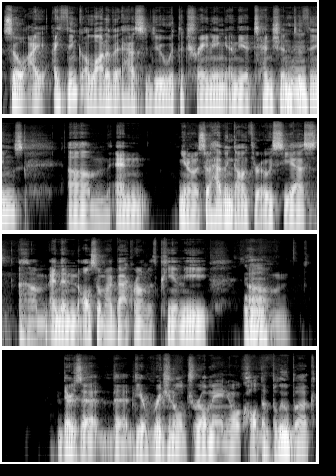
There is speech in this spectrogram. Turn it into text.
So I I think a lot of it has to do with the training and the attention mm-hmm. to things. Um, and you know, so having gone through OCS, um, and then also my background with PME, mm-hmm. um, there's a the the original drill manual called the Blue Book.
